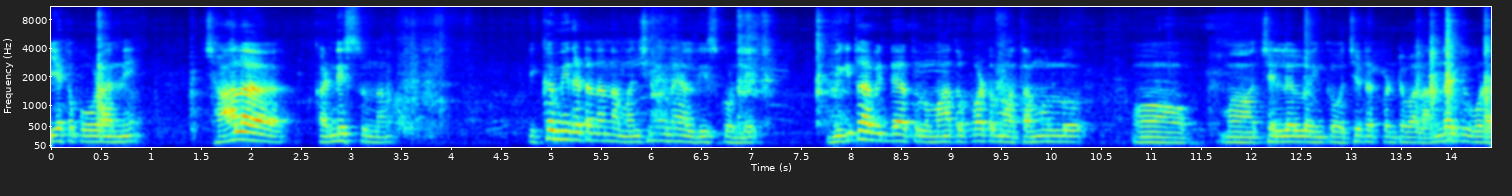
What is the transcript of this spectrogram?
ఇవ్వకపోవడాన్ని చాలా ఖండిస్తున్నాం. ఇక మీదటనన్న మంచి నిర్ణయాలు తీసుకోండి. మిగతా విద్యార్థులు మాతో పాటు మా తమ్ముళ్ళు మా చెల్లెళ్ళు ఇంకా వచ్చేటటువంటి వాళ్ళందరికీ కూడా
